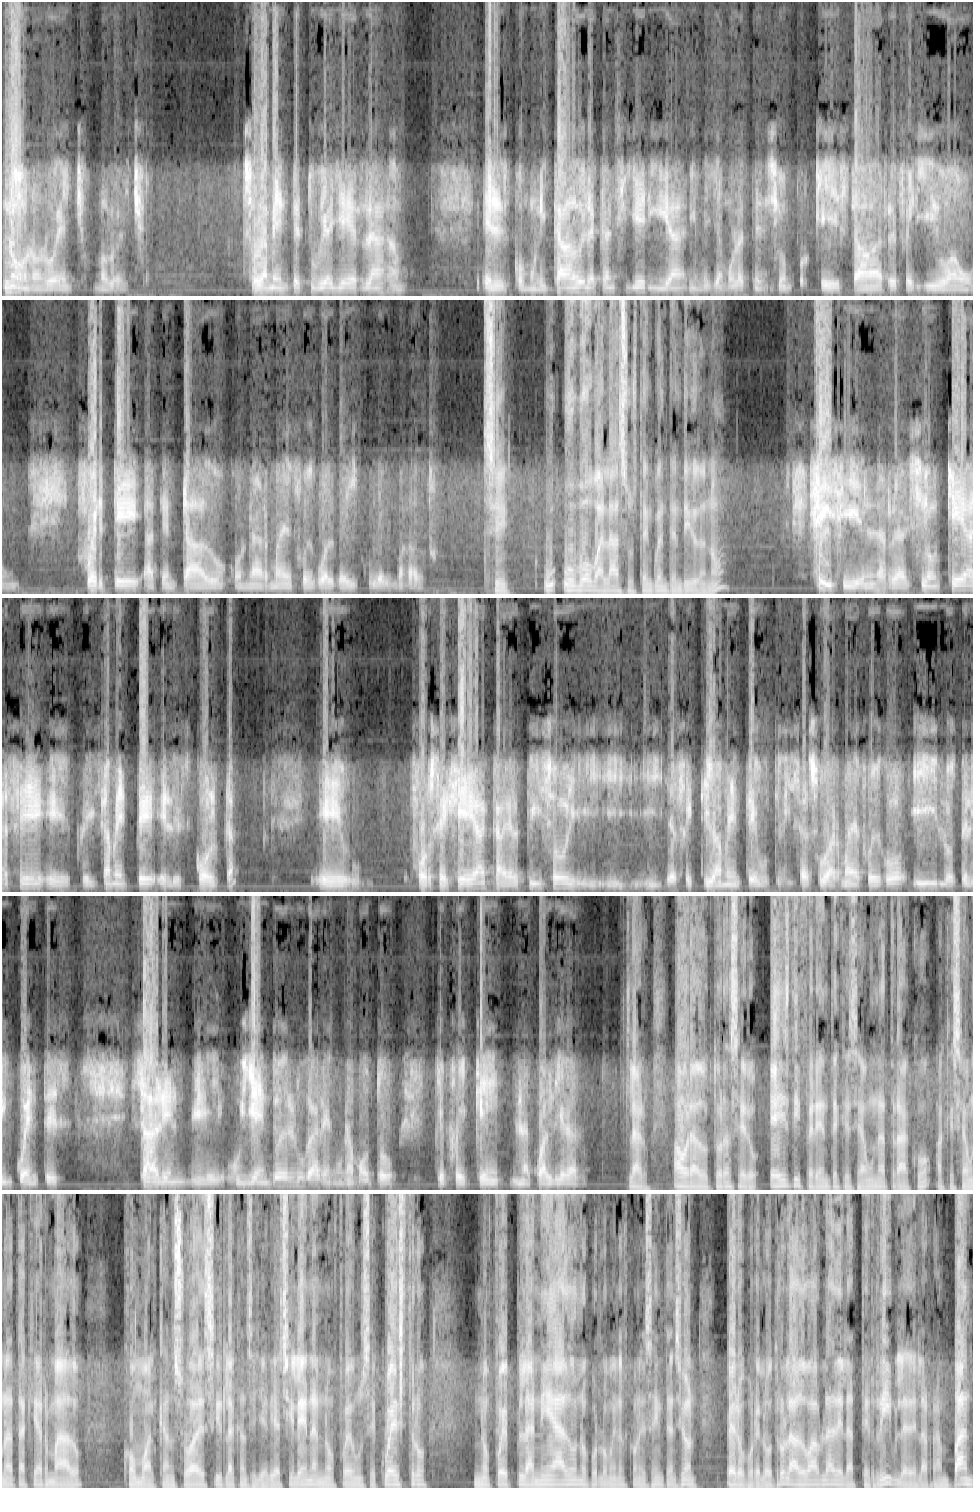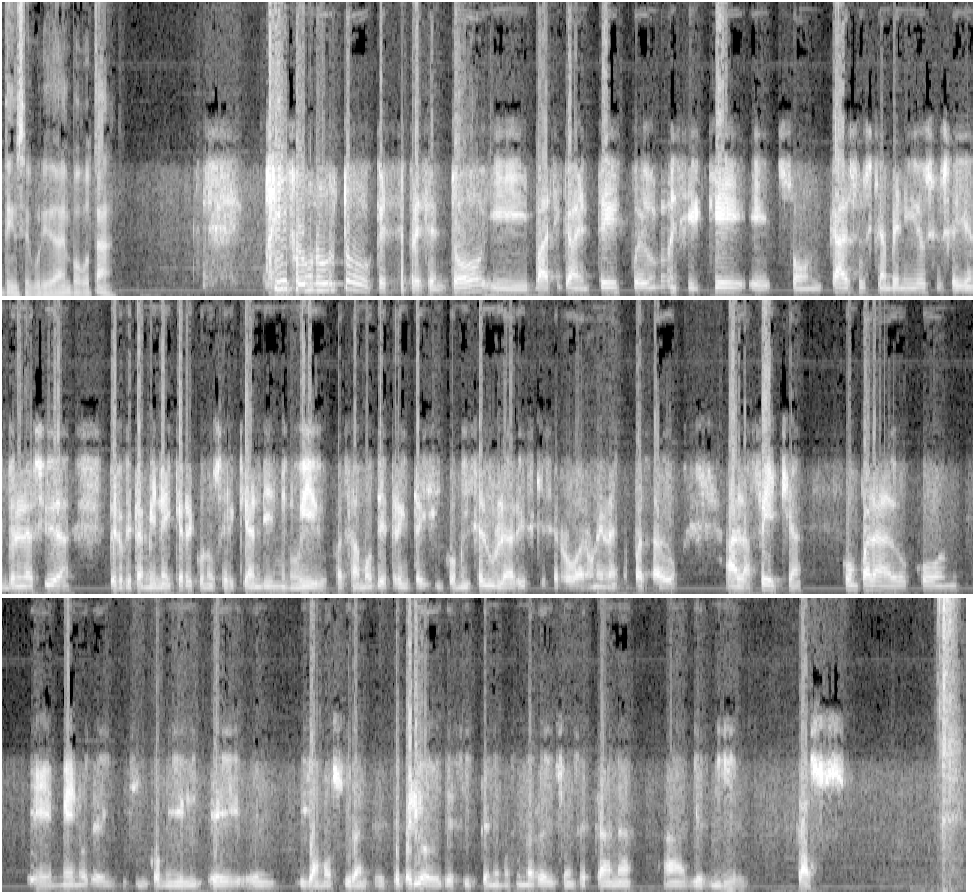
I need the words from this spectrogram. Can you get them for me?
No, no lo he hecho, no lo he hecho. Solamente tuve ayer la, el comunicado de la Cancillería y me llamó la atención porque estaba referido a un fuerte atentado con arma de fuego al vehículo del embajador. Sí, hubo balazos, tengo entendido, ¿no? Sí, sí, en la reacción que hace eh, precisamente el escolta, eh, forcejea, cae al piso y, efectivamente utiliza su arma de fuego y los delincuentes salen eh, huyendo del lugar en una moto que fue que en la cual llegaron. Claro. Ahora, doctor Acero, es diferente que sea un atraco a que sea un ataque armado, como alcanzó a decir la Cancillería chilena, no fue un secuestro, no fue planeado, no por lo menos con esa intención. Pero por el otro lado habla de la terrible, de la rampante inseguridad en Bogotá. Sí, fue un hurto que se presentó y básicamente puede uno decir que eh, son casos que han venido sucediendo en la ciudad, pero que también hay que reconocer que han disminuido. Pasamos de 35 mil celulares que se robaron el año pasado a la fecha, comparado con eh, menos de 25 mil, eh, digamos, durante este periodo. Es decir, tenemos una reducción cercana a 10 mil casos.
